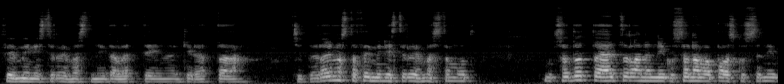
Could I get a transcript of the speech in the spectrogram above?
feministiryhmästä, niitä alettiin kirjoittaa sitten Reinosta feministiryhmästä, mutta mut se on totta, että sellainen niin sananvapaus, kun se niin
